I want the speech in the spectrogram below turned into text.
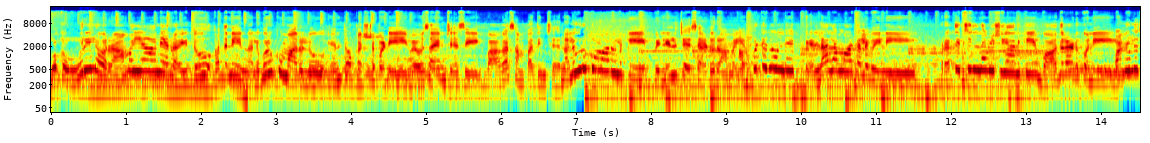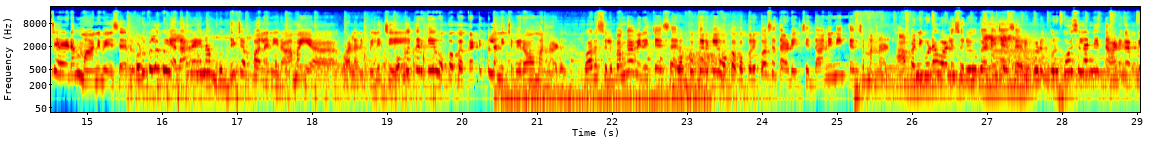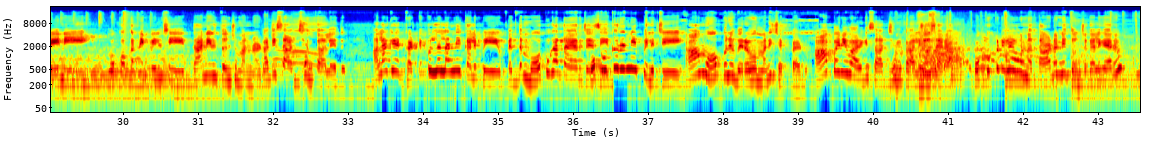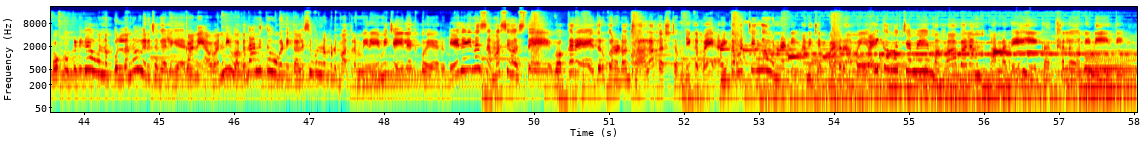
ఒక ఊరిలో రామయ్య అనే రైతు అతని నలుగురు కుమారులు ఎంతో కష్టపడి వ్యవసాయం చేసి బాగా సంపాదించారు. నలుగురు కుమారులకి పెళ్ళిళ్ళు చేశాడు రామయ్య. అప్పటి నుండి పెళ్ళాల మాటలు విని ప్రతి చిన్న విషయానికి బాధలాడుకొని పనులు చేయడం మానివేశారు. కొడుకులకు ఎలాగైనా బుద్ధి చెప్పాలని రామయ్య వాళ్ళని పిలిచి ఒక్కొక్కరికి ఒక్కొక్క కట్టిపులనిచ్చి విరవమన్నాడు. వారు సులభంగా విరిచేశారు. ఒక్కొక్కరికి ఒక్కొక్క పురికోస తాడు ఇచ్చి దానిని తెంచమన్నాడు. ఆ పని కూడా వాళ్ళు సులువుగానే చేశారు. ఇప్పుడు పురికోసలన్నీ తాడుగా పేని ఒక్కొక్కరిని పిలిచి దానిని తుంచమన్నాడు. అది సాధ్యం కాలేదు. అలాగే కట్టె పుల్లలన్నీ కలిపి పెద్ద మోపుగా తయారు చేసి ఒక్కొక్కరిని పిలిచి ఆ మోపును విరవమని చెప్పాడు. ఆ పని వారికి సాధ్యం కాలేదు. చూసారా? ఒక్కొక్కటిగా ఉన్న తాడుని తుంచగలిగారు ఒక్కొక్కటిగా ఉన్న పుల్లను విరచగలిగారు. కానీ అవన్నీ ఒకదానితో ఒకటి కలిసి ఉన్నప్పుడు మాత్రం మీరేమీ చేయలేకపోయారు. ఏదైనా సమస్య వస్తే ఒక్కరే ఎదుర్కొనడం చాలా కష్టం. ఇకపై ఐకమత్యంగా ఉండండి అని చెప్పాడు రామయ్య. ఐకమత్యమే మహాబలం అన్నదే ఈ కథలోని నీతి.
